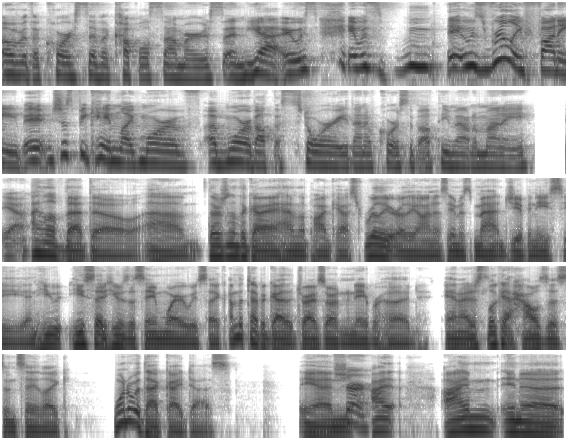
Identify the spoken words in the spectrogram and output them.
over the course of a couple summers and yeah it was it was it was really funny it just became like more of a, more about the story than of course about the amount of money yeah. I love that though. Um, there's another guy I had on the podcast really early on. His name is Matt Giovanisi. And he he said he was the same way. He was like, I'm the type of guy that drives around a neighborhood and I just look at houses and say, like, wonder what that guy does. And sure. I I'm in a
